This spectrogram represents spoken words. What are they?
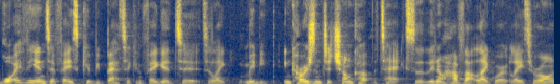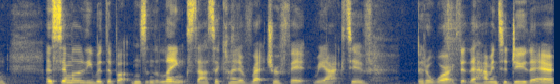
what if the interface could be better configured to, to like maybe encourage them to chunk up the text so that they don't have that legwork later on? And similarly with the buttons and the links, that's a kind of retrofit, reactive bit of work that they're having to do there.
